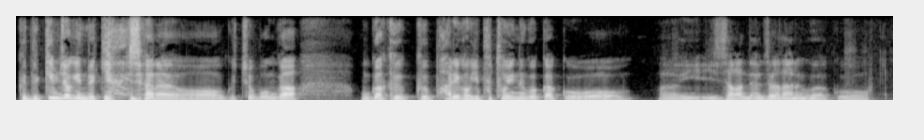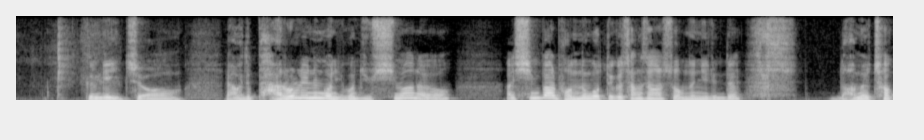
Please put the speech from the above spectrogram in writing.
그 느낌적인 느낌이잖아요. 그쵸? 뭔가, 뭔가 그, 그 발이 거기 붙어 있는 것 같고, 어, 이, 이상한 냄새가 나는 것 같고, 그런 게 있죠. 야, 근데 발 올리는 건 이건 좀 심하네요. 아, 신발 벗는 것도 이거 상상할 수 없는 일인데, 남의 차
